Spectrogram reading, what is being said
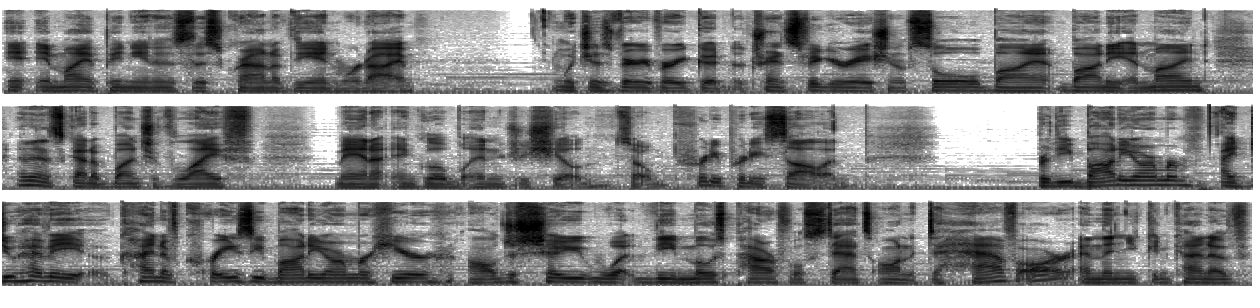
in my opinion, is this Crown of the Inward Eye which is very, very good. The transfiguration of soul, body, and mind, and then it's got a bunch of life, mana, and global energy shield. So pretty, pretty solid. For the body armor, I do have a kind of crazy body armor here. I'll just show you what the most powerful stats on it to have are, and then you can kind of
